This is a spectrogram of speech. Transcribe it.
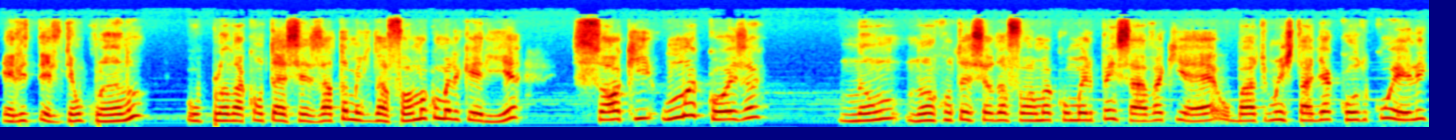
Ele, ele tem um plano, o plano acontece exatamente da forma como ele queria, só que uma coisa não, não aconteceu da forma como ele pensava, que é o Batman estar de acordo com ele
